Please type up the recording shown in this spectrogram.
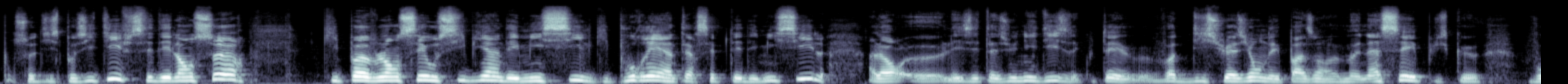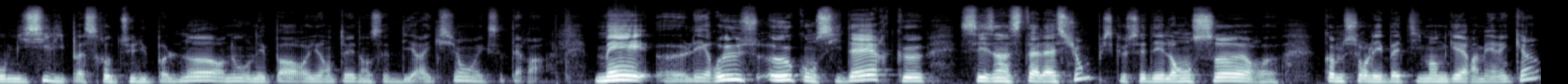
pour ce dispositif, c'est des lanceurs qui peuvent lancer aussi bien des missiles qui pourraient intercepter des missiles. Alors euh, les États-Unis disent, écoutez, euh, votre dissuasion n'est pas menacée puisque vos missiles y passeraient au-dessus du pôle Nord, nous on n'est pas orienté dans cette direction, etc. Mais euh, les Russes, eux, considèrent que ces installations, puisque c'est des lanceurs comme sur les bâtiments de guerre américains,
